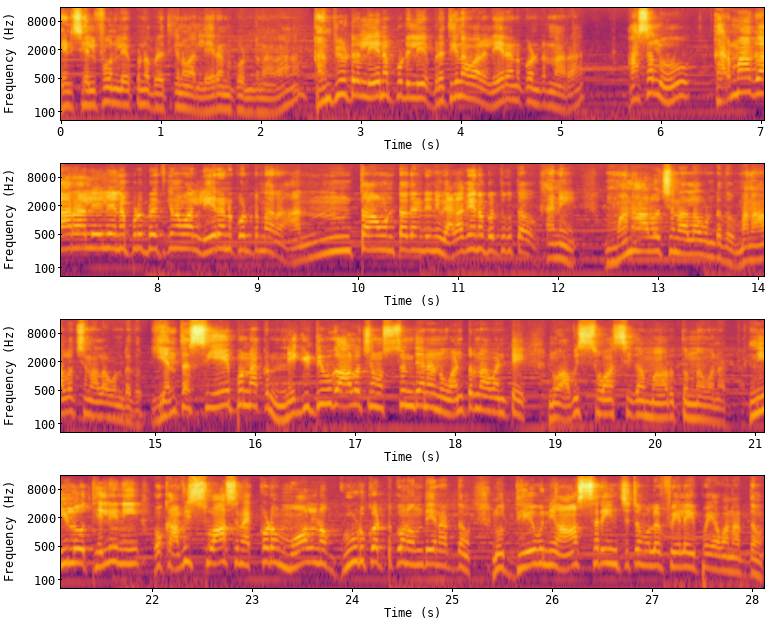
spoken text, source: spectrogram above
ఏంటి సెల్ ఫోన్ లేకుండా బ్రతికిన వాళ్ళు లేరనుకుంటున్నారా? కంప్యూటర్ లేనప్పుడు లే బ్రతికిన వాళ్ళు లేరనుకుంటున్నారా? అసలు కర్మాగారాలే లేనప్పుడు బ్రతికిన వాళ్ళు లేరనుకుంటున్నారు? అంతా ఉంటుందండి నువ్వు ఎలాగైనా బ్రతుకుతావు. కానీ మన ఆలోచన అలా ఉండదు మన ఆలోచన అలా ఉండదు. ఎంతసేపు నాకు నెగిటివ్గా ఆలోచన వస్తుంది అని నువ్వు అంటున్నావంటే నువ్వు అవిశ్వాసిగా మారుతున్నావు అని అర్థం. నీలో తెలియని ఒక అవిశ్వాసం ఎక్కడో మూలన గూడు కట్టుకొని ఉంది అని అర్థం. నువ్వు దేవుణ్ణి ఆశ్రయించటంలో ఫెయిల్ అయిపోయావు అని అర్థం.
